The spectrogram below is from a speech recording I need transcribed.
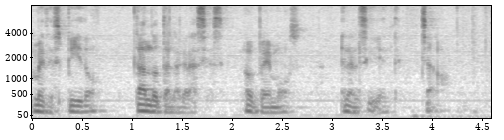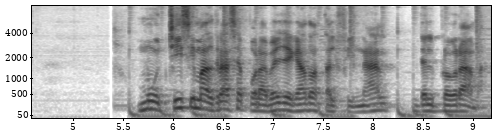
me despido dándote las gracias. Nos vemos en el siguiente. Chao. Muchísimas gracias por haber llegado hasta el final del programa.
